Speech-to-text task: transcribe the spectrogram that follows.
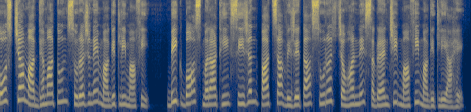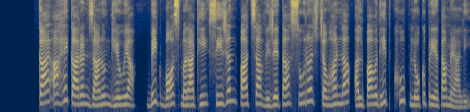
पोस्टच्या माध्यमातून सूरजने मागितली माफी. बिग बॉस मराठी सीजन पाचचा विजेता सूरज चव्हाणने सगळ्यांची माफी मागितली आहे. काय आहे कारण जाणून घेऊया. बिग बॉस मराठी सीजन पाचचा विजेता सूरज चव्हाणला अल्पावधीत खूप लोकप्रियता मिळाली.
